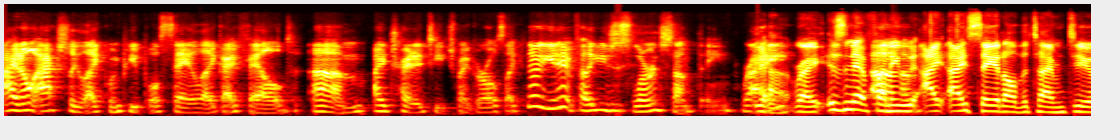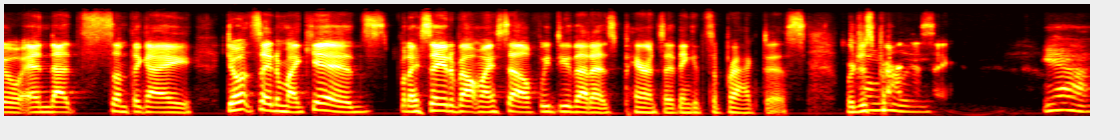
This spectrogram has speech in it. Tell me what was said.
I don't actually like when people say like I failed. Um, I try to teach my girls like, no, you didn't fail. You just learned something, right? Yeah, right. Isn't it funny? Um, I, I say it all the time too, and that's something I don't say to my kids, but I say it about myself. We do that as parents. I think it's a practice. We're just totally. practicing. Yeah.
